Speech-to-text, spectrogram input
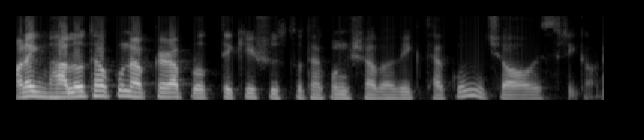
অনেক ভালো থাকুন, আপনারা প্রত্যেকেই সুস্থ থাকুন, স্বাভাবিক থাকুন। জয় শ্রীকান্ত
